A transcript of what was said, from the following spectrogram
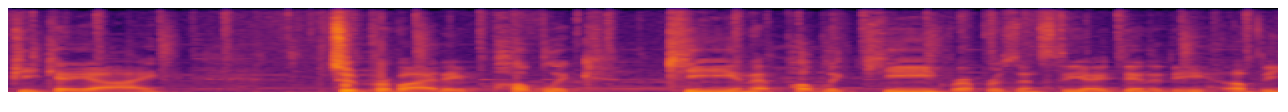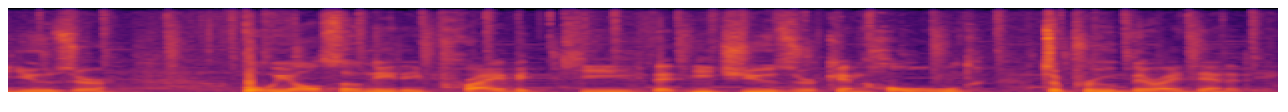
PKI to provide a public key, and that public key represents the identity of the user, but we also need a private key that each user can hold to prove their identity.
